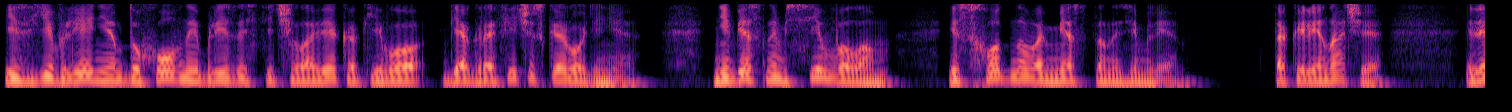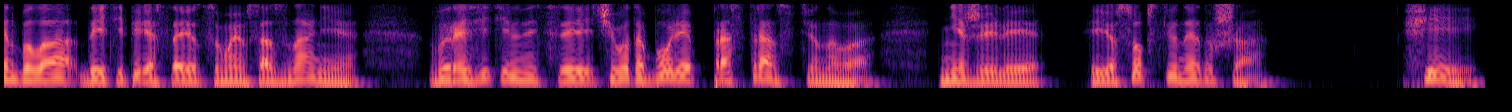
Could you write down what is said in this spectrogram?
изъявлением духовной близости человека к его географической родине – небесным символом исходного места на земле. Так или иначе, Лен была, да и теперь остается в моем сознании, выразительницей чего-то более пространственного, нежели ее собственная душа. Феей,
